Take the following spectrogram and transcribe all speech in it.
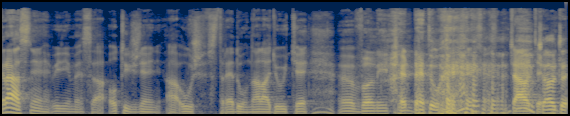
krásne, vidíme sa o týždeň a už v stredu nalaďujte e, vlny Čerdetu. Čaute. Čaute.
